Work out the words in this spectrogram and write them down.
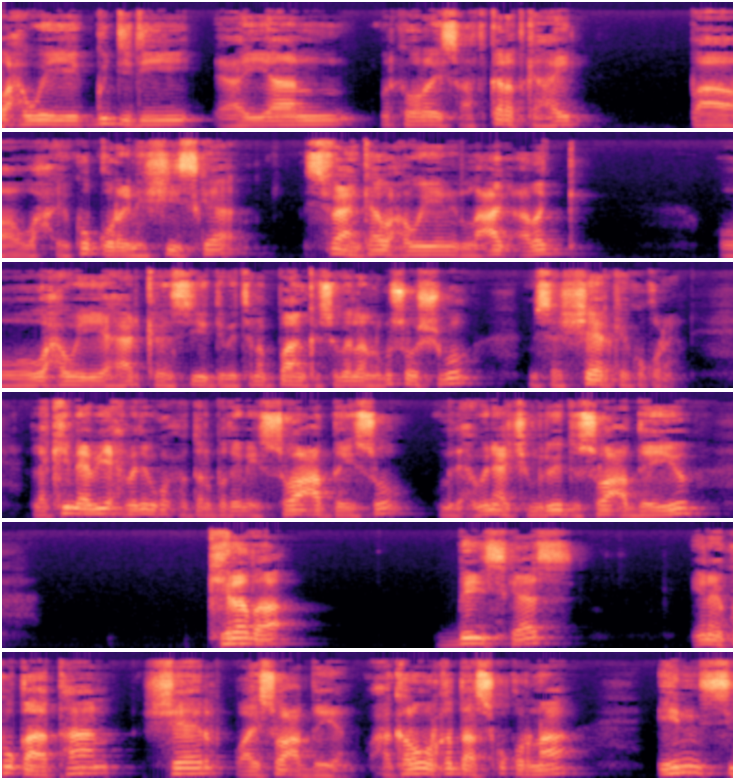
waxa weeye guddidii ayaan markii hore is-afgaradka ahayd baa waxay ku qoreen heshiiska isfahanka waxa weye in lacag adag oo waxa weeye hard currency dabeetana banka somaliland lagu soo shubo mise sheerkay ku qoreen. Laakiin abiy axmed imika wuxuu dalbaday inay soo caddayso madaxweynaha jamhuuriyaddu soo caddeeyo kirada bayskaas inay ku qaataan sheer oo ay soo caddeeyaan waxaa kaloo warqadaasi ku qornaa in si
